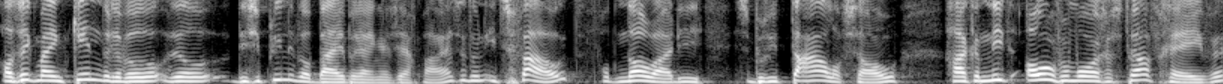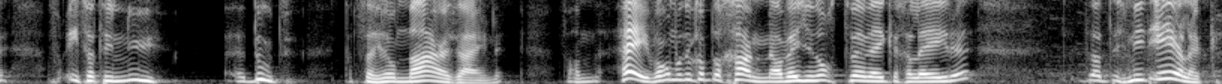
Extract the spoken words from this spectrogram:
Als ik mijn kinderen wil, wil, discipline wil bijbrengen, zeg maar. Ze doen iets fout. Bijvoorbeeld Noah, die is brutaal of zo. Ga ik hem niet overmorgen straf geven voor iets wat hij nu eh, doet. Dat zou heel naar zijn. Van, hé, hey, waarom moet ik op de gang? Nou, weet je nog, twee weken geleden. Dat is niet eerlijk.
